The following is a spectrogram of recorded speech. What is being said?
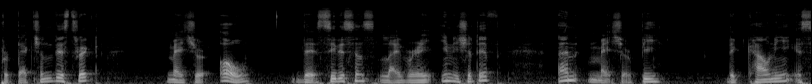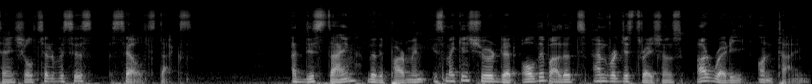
Protection District, Measure O, the Citizens Library Initiative, and Measure P, the County Essential Services Sales Tax. At this time, the department is making sure that all the ballots and registrations are ready on time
